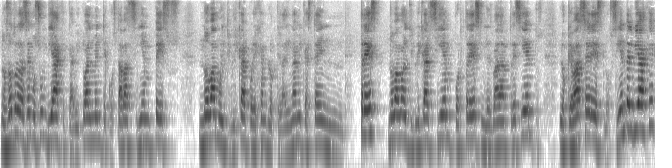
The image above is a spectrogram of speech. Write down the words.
nosotros hacemos un viaje que habitualmente costaba 100 pesos, no va a multiplicar, por ejemplo, que la dinámica está en 3, no va a multiplicar 100 por 3 y les va a dar 300. Lo que va a hacer es los 100 del viaje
